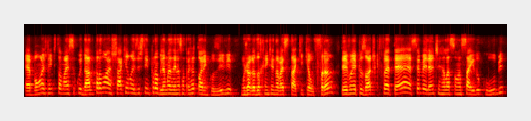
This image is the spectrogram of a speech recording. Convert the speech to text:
é bom a gente tomar esse cuidado para não achar que não existem problemas aí nessa trajetória. Inclusive, um jogador que a gente ainda vai citar aqui, que é o Fran, teve um episódio que foi até semelhante em relação a sair do clube.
